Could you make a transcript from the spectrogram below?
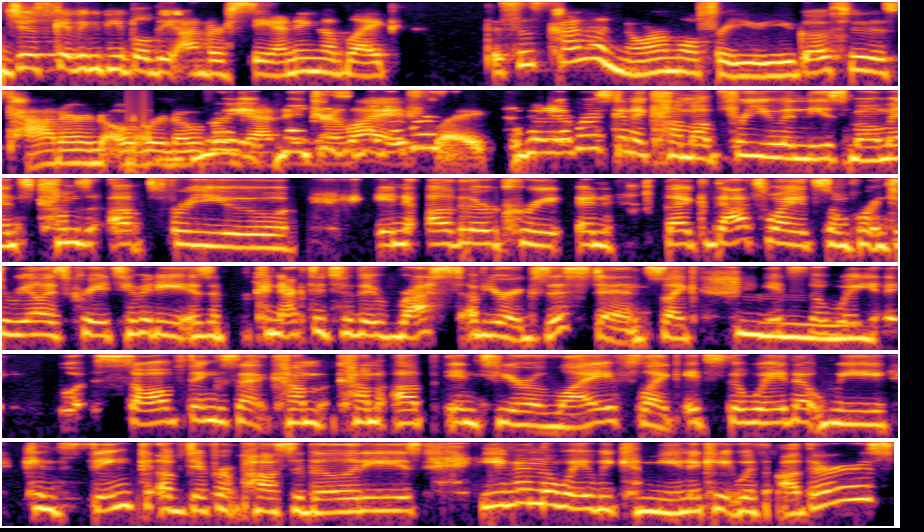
Just giving people the understanding of like, this is kind of normal for you. You go through this pattern over and over right. again well, in your life. Like whatever is going to come up for you in these moments comes up for you in other create and like that's why it's so important to realize creativity is connected to the rest of your existence. Like mm. it's the way mm. that solve things that come come up into your life. Like it's the way that we can think of different possibilities even the way we communicate with others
